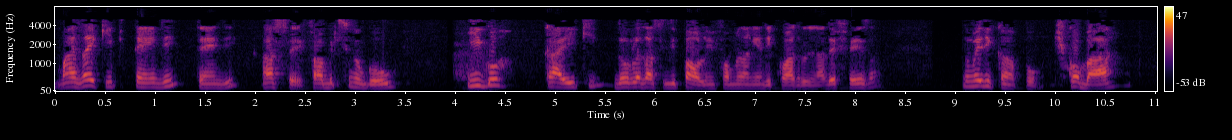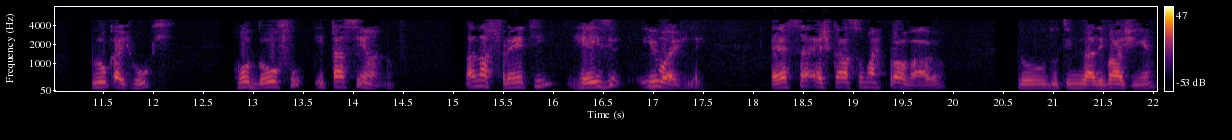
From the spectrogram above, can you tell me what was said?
mas a equipe tende, tende a ser Fabrício no gol, Igor, Kaique, Douglas Assis e Paulinho formando a linha de quatro ali na defesa. No meio de campo, Escobar, Lucas Huck, Rodolfo e Tassiano. Lá na frente, Reis e Wesley. Essa é a escalação mais provável do, do time lá de Varginha.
